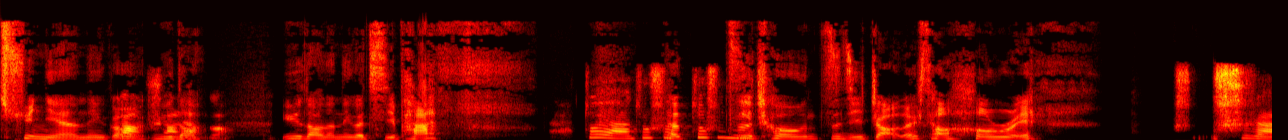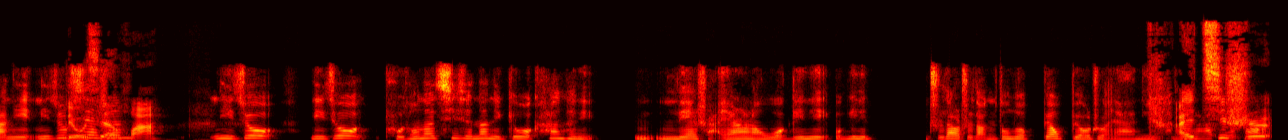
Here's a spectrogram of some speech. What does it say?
去年那个遇到遇到的那个奇葩。对啊，就是就是自称自己长得像亨瑞，是是啊，你你就刘宪华，你就你就普通的器械，那你给我看看你你你练啥样了？我给你我给你指导指导，你动作标不标准呀？你哎，其实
